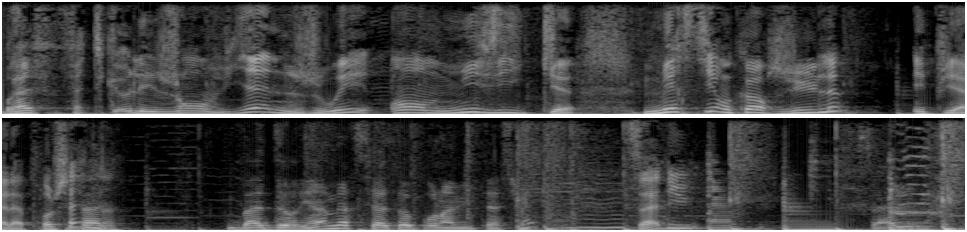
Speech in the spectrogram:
Bref, faites que les gens viennent jouer en musique. Merci encore Jules, et puis à la prochaine. Bah, bah de rien, merci à toi pour l'invitation. Salut Salut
